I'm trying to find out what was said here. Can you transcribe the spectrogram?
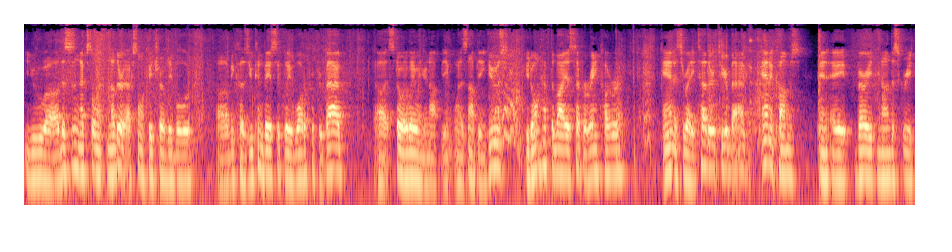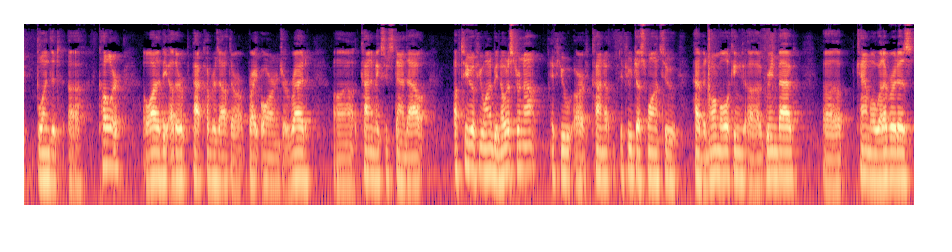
you, uh, this is an excellent, another excellent feature of the Baloo uh, because you can basically waterproof your bag, uh, stow it away when you're not being when it's not being used. You don't have to buy a separate rain cover, and it's already tethered to your bag, and it comes in a very non-discreet blended uh, color a lot of the other pack covers out there are bright orange or red. Uh, kind of makes you stand out. Up to you if you want to be noticed or not. If you are kind of, if you just want to have a normal looking uh, green bag, uh, camel, whatever it is.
